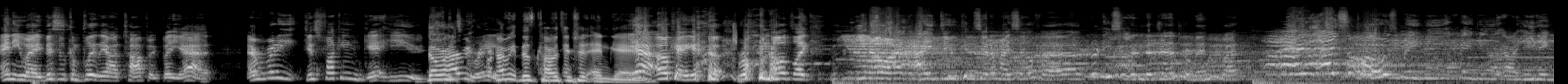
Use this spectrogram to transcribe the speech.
anyway, this is completely off topic, but yeah, Everybody, just fucking get huge. No, we're It's having, great. we're having this conversation end game. Yeah, okay, yeah. Ronald's like, you know, I, I do consider myself a pretty slender gentleman, but I, I suppose maybe maybe uh, eating,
